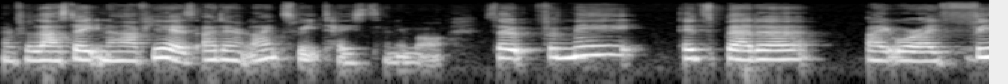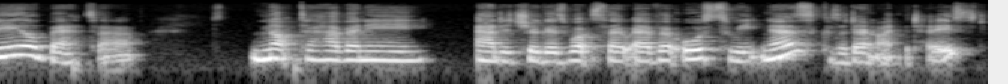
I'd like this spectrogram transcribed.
and for the last eight and a half years, I don't like sweet tastes anymore. So for me, it's better I or I feel better not to have any added sugars whatsoever or sweeteners because I don't like the taste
